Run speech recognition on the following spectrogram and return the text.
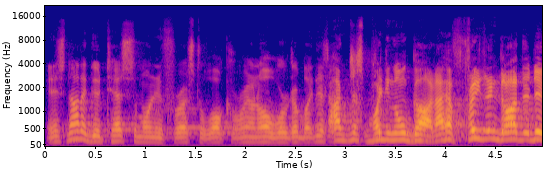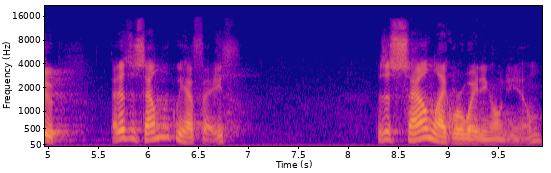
And it's not a good testimony for us to walk around all worked up like this. I'm just waiting on God. I have faith in God to do. That doesn't sound like we have faith. Does it sound like we're waiting on Him?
